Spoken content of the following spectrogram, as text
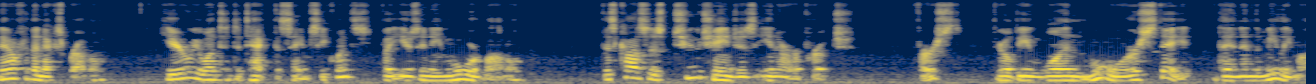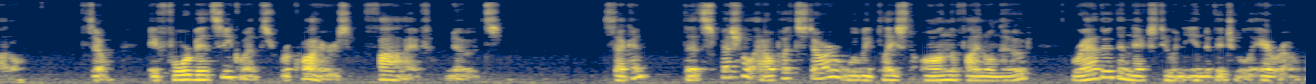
Now for the next problem. Here we want to detect the same sequence, but using a Moore model. This causes two changes in our approach. First, there will be one more state than in the Mealy model. So, a 4-bit sequence requires 5 nodes. Second, the special output star will be placed on the final node rather than next to an individual arrow.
